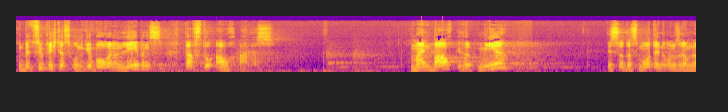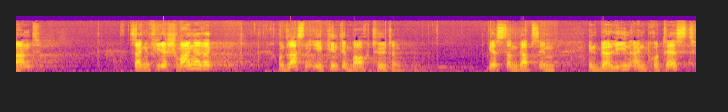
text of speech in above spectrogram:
Und bezüglich des ungeborenen Lebens darfst du auch alles. Mein Bauch gehört mir, ist so das Motto in unserem Land. Sagen viele Schwangere, und lassen ihr Kind im Bauch töten. Gestern gab es in Berlin einen Protest,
